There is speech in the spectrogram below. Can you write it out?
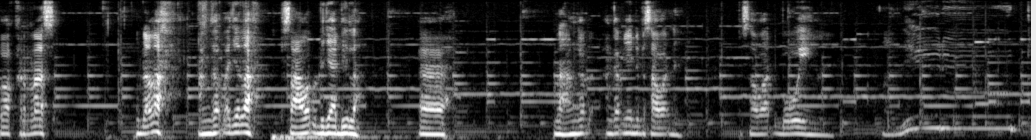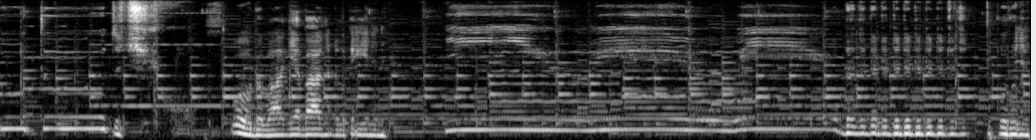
Wah keras. Udahlah, anggap aja lah pesawat udah jadilah. Eh, nah anggap anggapnya ini pesawat nih pesawat Boeing uh udah bahagia banget dulu kayak gini nih pelurunya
